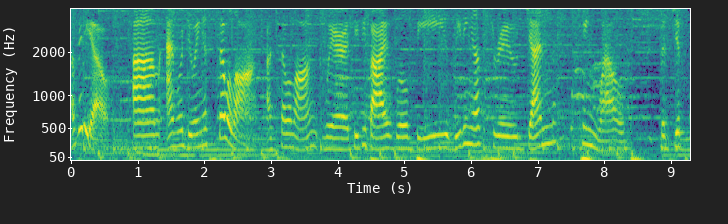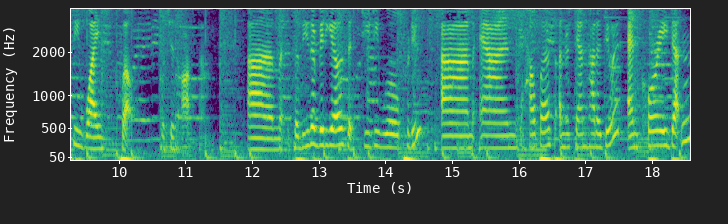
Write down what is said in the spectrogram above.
a video, um, and we're doing a sew along, a sew along where Gigi Bai will be leading us through Jen Kingwell's The Gypsy Wife Quilt, which is awesome. Um, so these are videos that Gigi will produce um, and help us understand how to do it. And Corey Dutton,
